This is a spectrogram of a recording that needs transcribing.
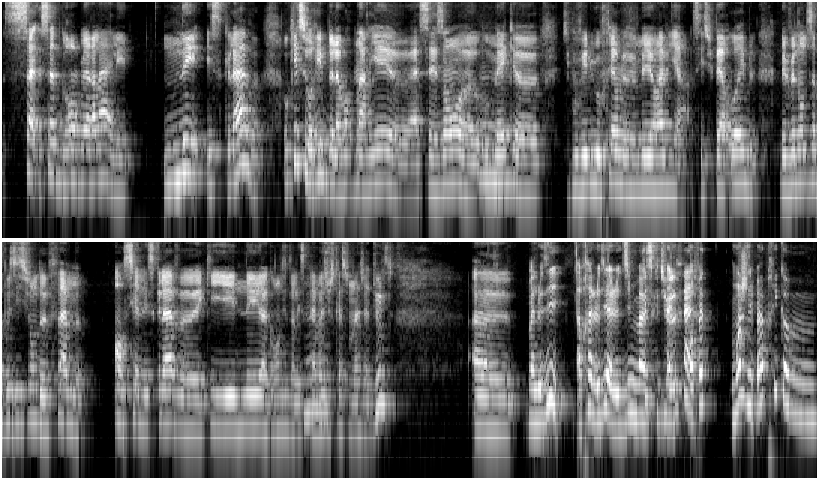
ça- cette grand-mère là, elle est née esclave. Ok, c'est horrible de l'avoir mariée euh, à 16 ans euh, au Mhm. mec euh, qui pouvait lui offrir le meilleur avenir. C'est super horrible. Mais venant de sa position de femme ancienne esclave euh, qui est née, a grandi dans l'esclavage Mhm. jusqu'à son âge adulte, euh, Bah, elle le dit. Après, elle le dit, elle le dit. ma- Qu'est-ce que tu veux elle- faire? En fait, moi, je l'ai pas pris comme.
